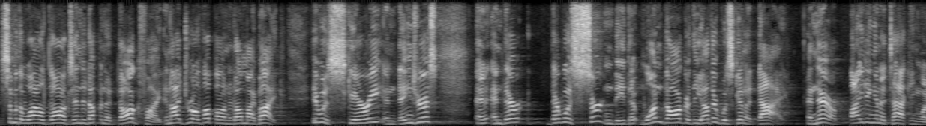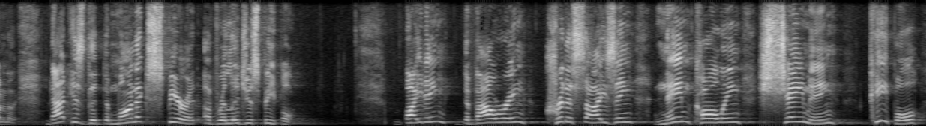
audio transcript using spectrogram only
some of the wild dogs ended up in a dog fight, and I drove up on it on my bike. It was scary and dangerous, and, and there, there was certainty that one dog or the other was gonna die, and they are biting and attacking one another. That is the demonic spirit of religious people biting, devouring, criticizing, name calling, shaming people,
